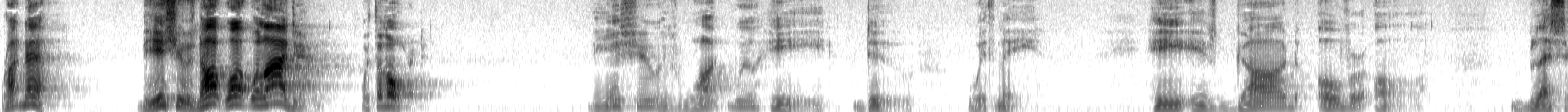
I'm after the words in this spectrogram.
Right now, the issue is not what will I do with the Lord. The issue is what will He do with me. He is God over all blessed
